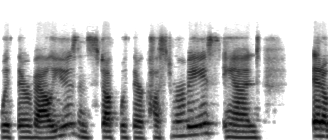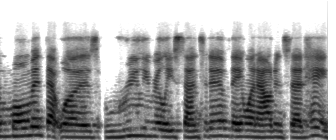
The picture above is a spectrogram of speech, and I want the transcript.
with their values and stuck with their customer base. And at a moment that was really, really sensitive, they went out and said, Hey,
